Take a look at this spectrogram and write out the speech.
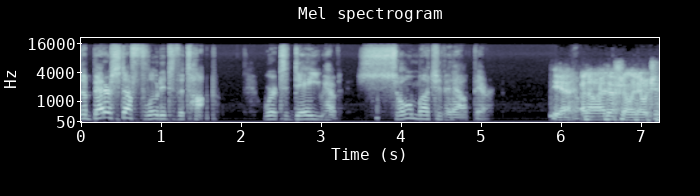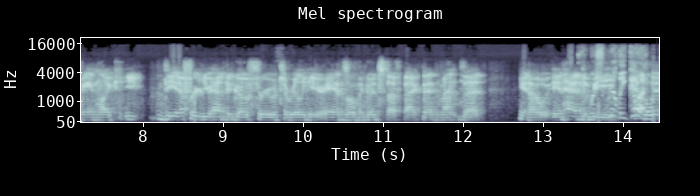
the better stuff floated to the top. Where today you have so much of it out there. Yeah, no, I definitely know what you mean. Like you, the effort you had to go through to really get your hands on the good stuff back then meant that you know it had to be really good. Heavily,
